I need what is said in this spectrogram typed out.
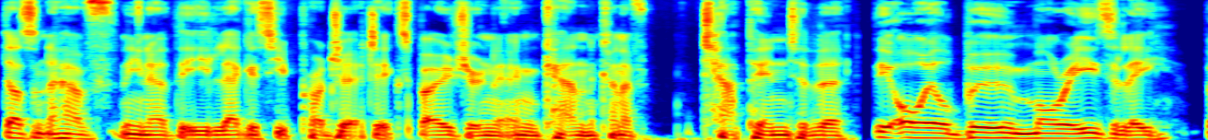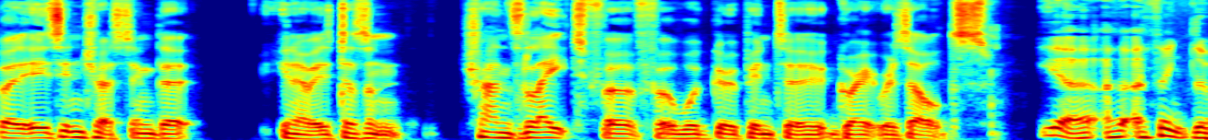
doesn't have you know the legacy project exposure, and, and can kind of tap into the the oil boom more easily. But it's interesting that you know it doesn't translate for, for Wood Group into great results. Yeah, I think the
